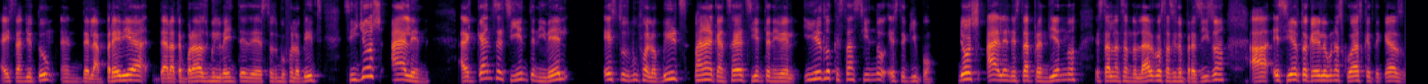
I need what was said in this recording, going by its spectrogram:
ahí está en YouTube, de la previa de la temporada 2020 de estos Buffalo Bills. Si Josh Allen alcanza el siguiente nivel, estos Buffalo Bills van a alcanzar el siguiente nivel. Y es lo que está haciendo este equipo. Josh Allen está aprendiendo, está lanzando largo, está siendo preciso. Ah, es cierto que hay algunas jugadas que te quedas,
